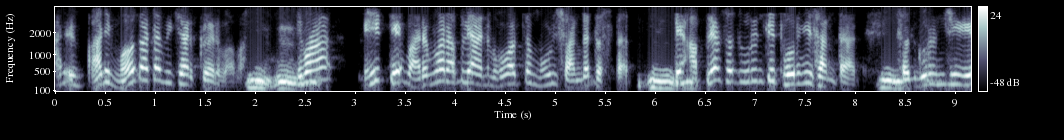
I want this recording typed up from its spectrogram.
आणि आणि मग आता विचार कर बाबा. तेव्हा हे ते वारंवार आपल्या अनुभवाचं मूळ सांगत असतात. ते आपल्या सद्गुरूंची थोरवी सांगतात. सद्गुरूंची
